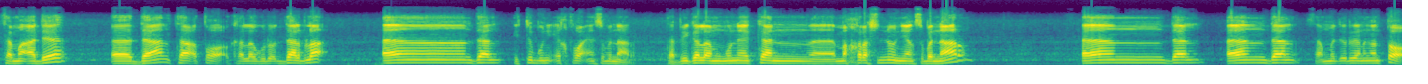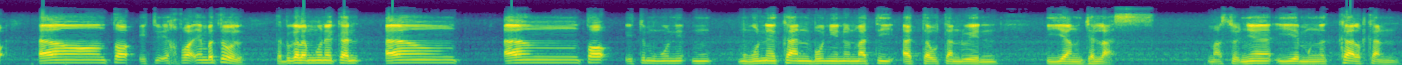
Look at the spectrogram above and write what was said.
sama ada uh, dal ta ta. Kalau guna dal pula andal itu bunyi ikhfa yang sebenar. Tapi kalau menggunakan uh, makhraj nun yang sebenar andal andal sama juga dengan ta anta itu ikhfa yang betul. Tapi kalau menggunakan anta itu menggunakan bunyi nun mati atau tanwin yang jelas. Maksudnya ia mengekalkan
